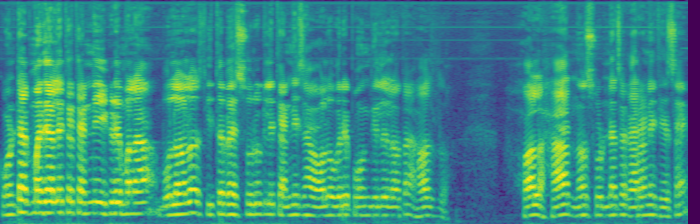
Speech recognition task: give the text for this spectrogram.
कॉन्टॅक्टमध्ये आले तर त्यांनी इकडे मला बोलावलं. तिथं बॅच सुरू केली त्यांनीच हा हॉल वगैरे पाहून दिलेला होता. हॉल हॉल हा न सोडण्याचं कारणही तेच आहे.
